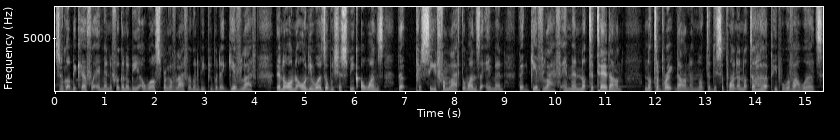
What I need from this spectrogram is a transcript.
So we've got to be careful, amen. If we're going to be a wellspring of life, we're going to be people that give life, then the only words that we should speak are ones that proceed from life, the ones that, amen, that give life, amen. Not to tear down, not to break down, and not to disappoint, and not to hurt people with our words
